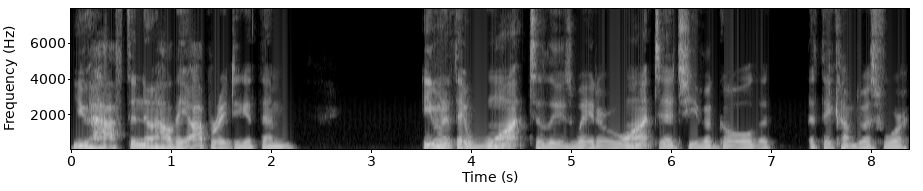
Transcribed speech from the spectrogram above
You have to know how they operate to get them even if they want to lose weight or want to achieve a goal that that they come to us for,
